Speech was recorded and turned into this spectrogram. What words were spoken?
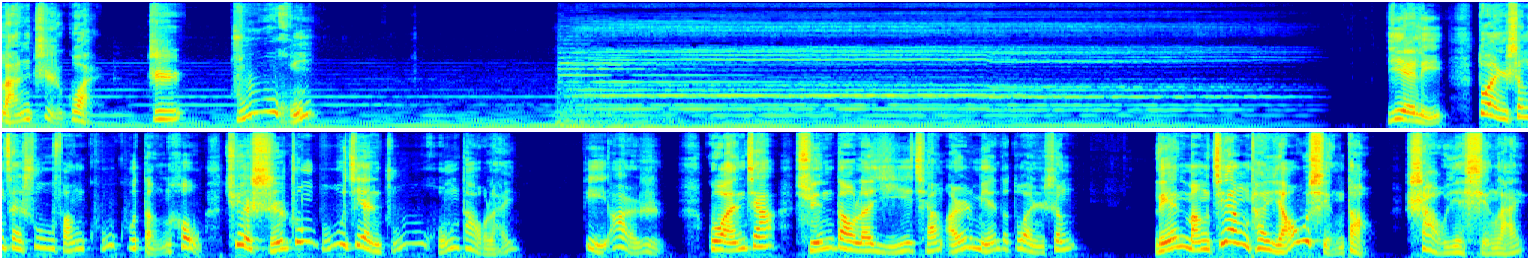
蓝志怪之朱红。夜里，段生在书房苦苦等候，却始终不见朱红到来。第二日，管家寻到了倚墙而眠的段生，连忙将他摇醒，道：“少爷醒来，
